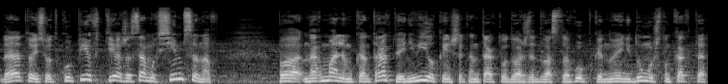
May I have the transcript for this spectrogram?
Да? То есть вот купив тех же самых Симпсонов, по нормальному контракту, я не видел, конечно, контракта у дважды два с докупкой, но я не думаю, что он как-то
